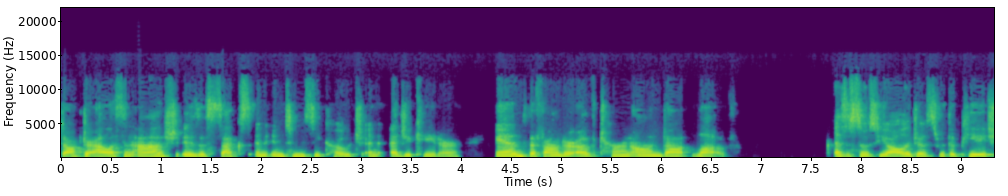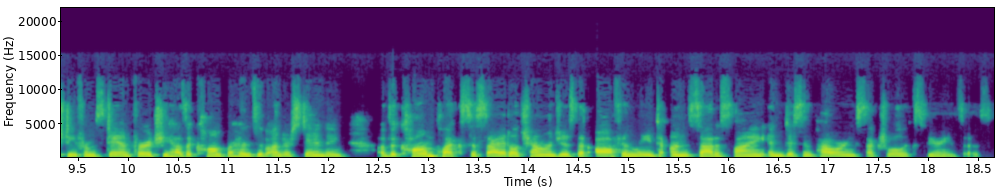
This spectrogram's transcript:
Dr. Alison Ash is a sex and intimacy coach and educator and the founder of TurnOn.love. As a sociologist with a PhD from Stanford, she has a comprehensive understanding of the complex societal challenges that often lead to unsatisfying and disempowering sexual experiences.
